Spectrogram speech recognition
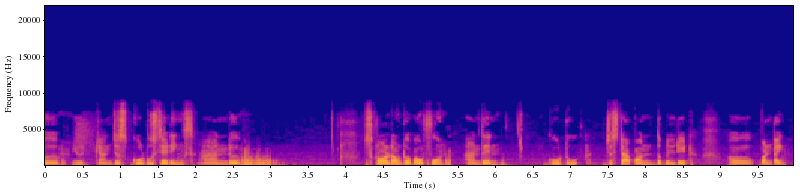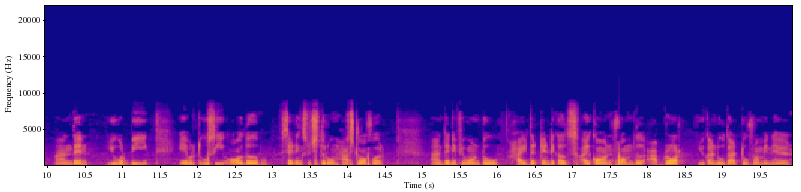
uh, you can just go to settings and uh, scroll down to about phone and then go to just tap on the build date uh, one time. And then you would be able to see all the settings which the ROM has to offer and then if you want to hide the tentacles icon from the app drawer you can do that too from in here.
